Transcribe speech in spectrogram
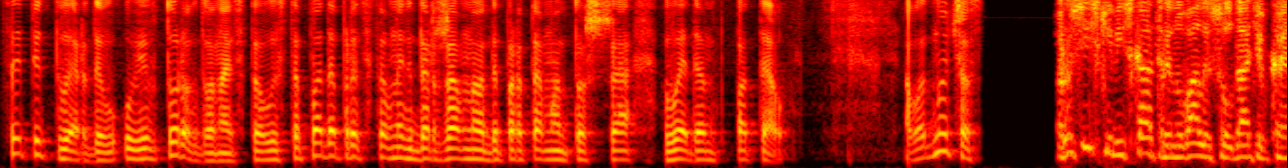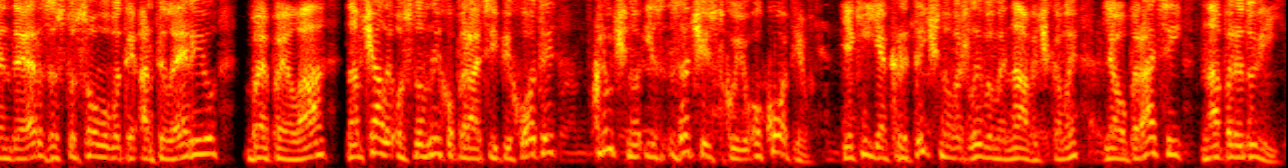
Це підтвердив у вівторок, 12 листопада, представник державного департаменту США Ведент Пател. А водночас. Російські війська тренували солдатів КНДР застосовувати артилерію, БПЛА, навчали основних операцій піхоти, включно із зачисткою окопів, які є критично важливими навичками для операцій на передовій.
